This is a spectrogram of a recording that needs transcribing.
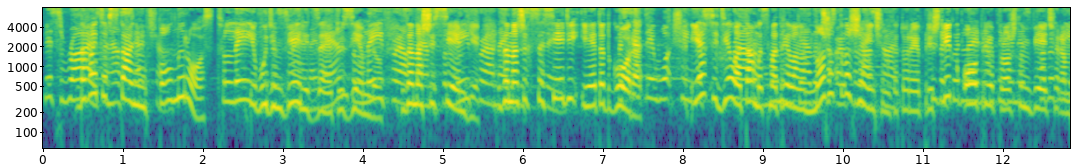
Давайте встанем в полный рост и будем верить за эту землю, за наши семьи, за наших соседей и этот город. Я сидела там и смотрела на множество женщин, которые пришли к Опре прошлым вечером.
